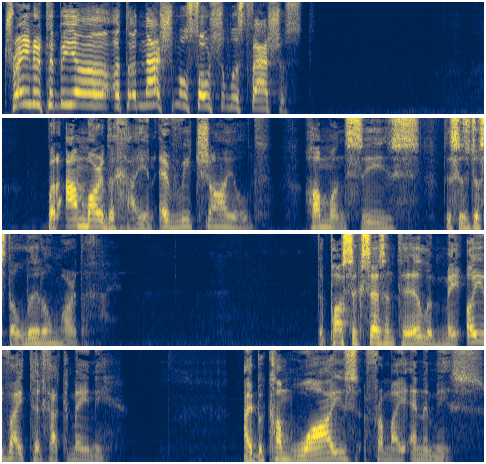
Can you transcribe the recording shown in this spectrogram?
Train her to be a, a, a national socialist fascist. But I'm Mordechai, and every child, Haman sees this is just a little Mordechai. The pasuk says in Tehillim, "May oivai techakmeni." I become wise from my enemies.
